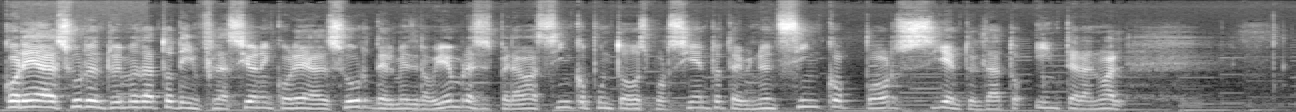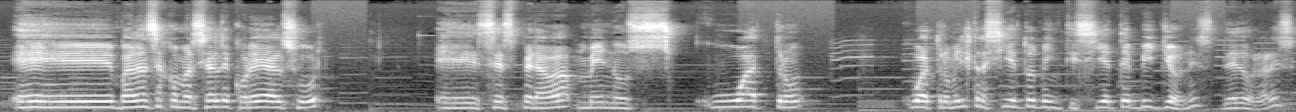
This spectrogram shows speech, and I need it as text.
Corea del Sur, tuvimos datos de inflación en Corea del Sur del mes de noviembre, se esperaba 5.2%, terminó en 5% el dato interanual. Eh, balanza comercial de Corea del Sur eh, se esperaba menos 4.327 billones de dólares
